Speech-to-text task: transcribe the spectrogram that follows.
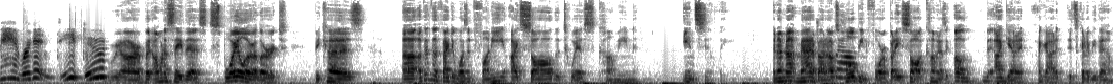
man, we're getting deep, dude. We are, but I want to say this: spoiler alert, because uh, other than the fact it wasn't funny, I saw the twist coming instantly, and I'm not mad about it. I was Well- hoping for it, but I saw it coming. I was like, "Oh, I get it. I got it. It's going to be them."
